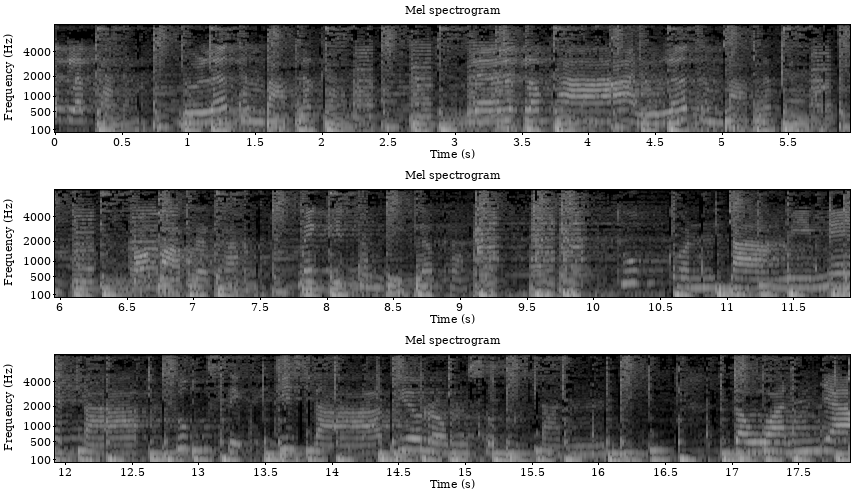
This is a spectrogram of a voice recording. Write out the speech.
ิกแล้วค่ะ หนูเลิกทำบาปแล้วค่ะ เลิกแล้วค่ะ หนูเลิกทำบาปแล้วค่ะเพราะบาปเลยค่ะ ไม่คิดทำอีกแล้วค่ะ ทุกคนต่างมีเมตตา ทุกสิบที่สาพิรมสุขสันต์สวรรค์ยา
